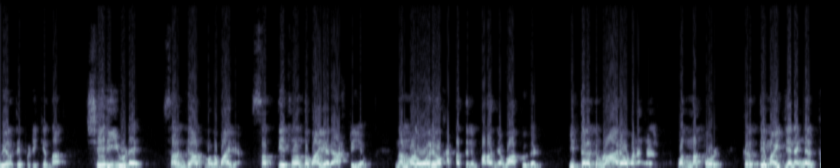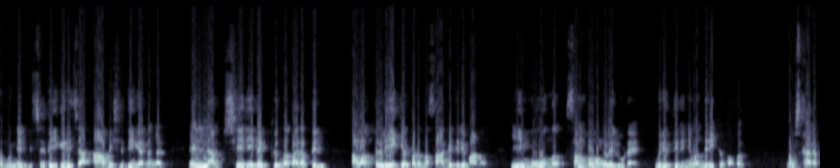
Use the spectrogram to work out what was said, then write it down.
ഉയർത്തിപ്പിടിക്കുന്ന ശരിയുടെ സർഗാത്മകമായ സത്യസന്ധമായ രാഷ്ട്രീയം നമ്മൾ ഓരോ ഘട്ടത്തിലും പറഞ്ഞ വാക്കുകൾ. ഇത്തരത്തിലുള്ള ആരോപണങ്ങൾ വന്നപ്പോൾ കൃത്യമായി ജനങ്ങൾക്ക് മുന്നിൽ വിശദീകരിച്ച ആ വിശദീകരണങ്ങൾ എല്ലാം ശരിവെക്കുന്ന തരത്തിൽ അവ തെളിയിക്കപ്പെടുന്ന സാഹചര്യമാണ് ഈ മൂന്ന് സംഭവങ്ങളിലൂടെ ഉരുത്തിരിഞ്ഞു വന്നിരിക്കുന്നത്. നമസ്കാരം.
